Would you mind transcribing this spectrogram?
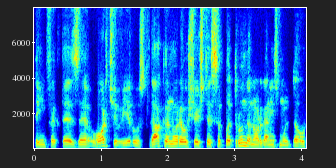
te infecteze orice virus dacă nu reușește să pătrundă în organismul tău.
